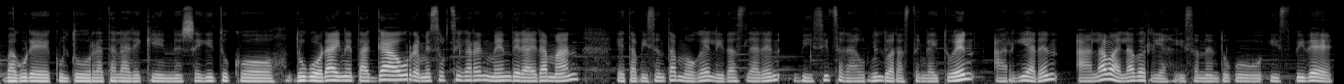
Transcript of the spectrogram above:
Ba gure kultur atalarekin segituko dugu orain eta gaur garren mendera eraman eta Bizenta Mogel idazlearen bizitzara hurbildu arazten gaituen argiaren alaba elaberria izanen dugu izpide.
